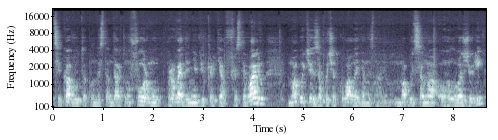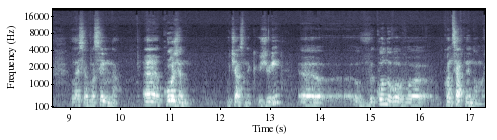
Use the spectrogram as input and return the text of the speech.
цікаву таку нестандартну форму проведення відкриття фестивалю, мабуть, започаткувала, я не знаю, мабуть, сама голова журі Леся Васильівна. Е, Кожен учасник журі виконував е, концертний номер.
